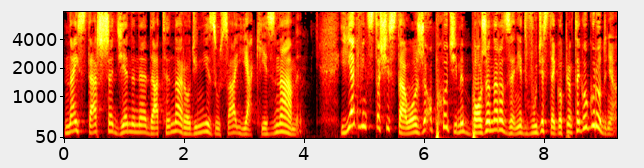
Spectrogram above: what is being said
najstarsze dzienne daty narodzin Jezusa, jakie znamy. Jak więc to się stało, że obchodzimy Boże Narodzenie 25 grudnia?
